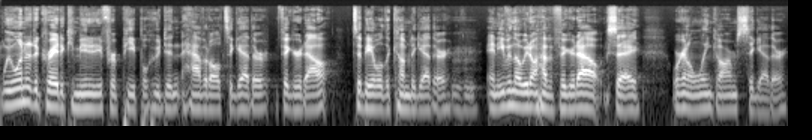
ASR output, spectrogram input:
we wanted to create a community for people who didn't have it all together, figured out, to be able to come together. Mm-hmm. And even though we don't have it figured out, say we're going to link arms together.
